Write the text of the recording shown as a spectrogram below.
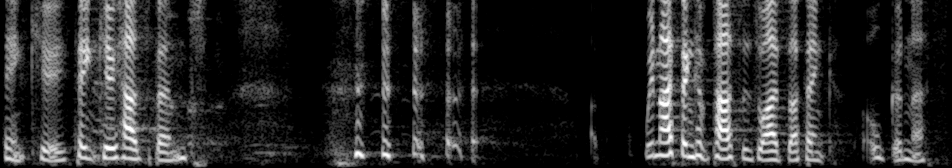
Thank you. Thank you, husband. when I think of pastors' wives, I think, oh, goodness,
